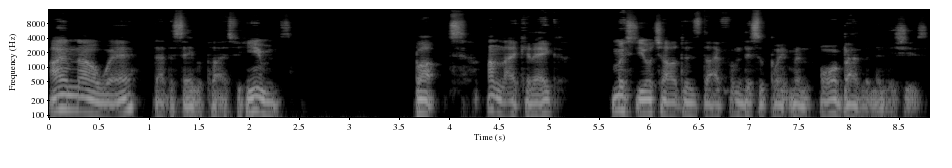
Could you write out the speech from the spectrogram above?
I am now aware that the same applies for humans. But, unlike an egg, most of your childhoods die from disappointment or abandonment issues.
